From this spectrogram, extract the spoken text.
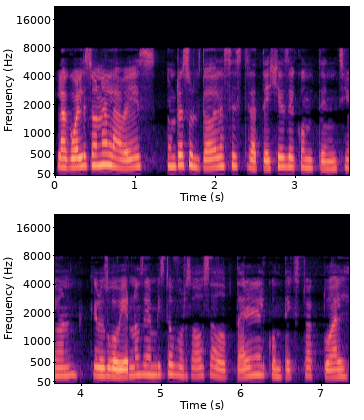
las cuales son a la vez un resultado de las estrategias de contención que los gobiernos se han visto forzados a adoptar en el contexto actual.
